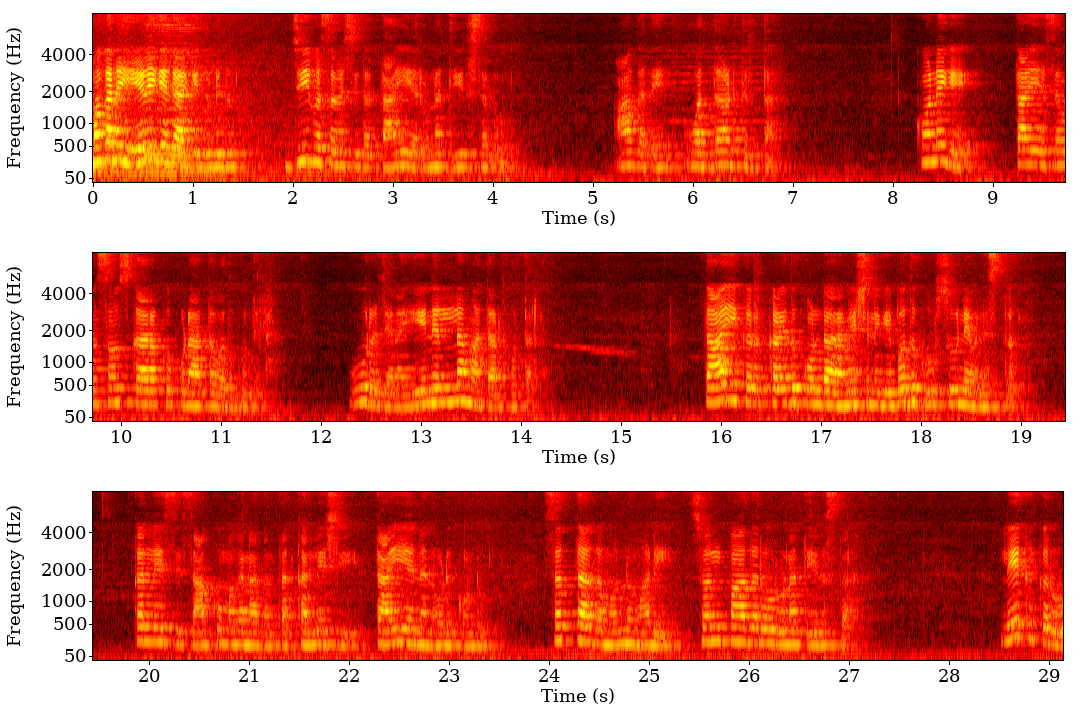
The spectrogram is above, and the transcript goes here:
ಮಗನ ಏಳಿಗೆಗಾಗಿ ದುಡಿದು ಜೀವ ಸವೆಸಿದ ತಾಯಿಯ ಋಣ ತೀರಿಸಲು ಆಗದೆ ಒದ್ದಾಡ್ತಿರ್ತಾನೆ. ಕೊನೆಗೆ ತಾಯಿಯ ಸಮ ಸಂಸ್ಕಾರಕ್ಕೂ ಕೂಡ ಆತ ಒದಗುವುದಿಲ್ಲ. ಊರ ಜನ ಏನೆಲ್ಲ ಮಾತಾಡ್ಕೋತಾರೆ. ತಾಯಿ ಕಳೆದುಕೊಂಡ ರಮೇಶನಿಗೆ ಬದುಕು ಶೂನ್ಯವೆನಿಸ್ತದೆ ಕಲ್ಲೇಸಿ ಸಾಕು ಮಗನಾದಂಥ ಕಲ್ಲೇಶಿ ತಾಯಿಯನ್ನು ನೋಡಿಕೊಂಡು ಸತ್ತಾಗ ಮಣ್ಣು ಮಾಡಿ ಸ್ವಲ್ಪಾದರೂ ಋಣ ತೀರಿಸ್ತಾರೆ ಲೇಖಕರು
